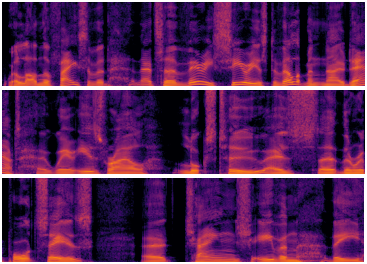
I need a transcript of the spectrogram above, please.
Well, on the face of it, that's a very serious development, no doubt, uh, where Israel looks to, as uh, the report says, uh, change even the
